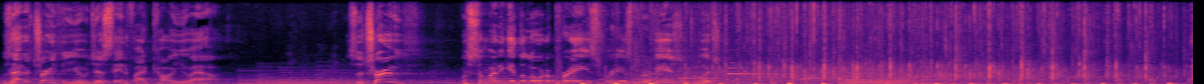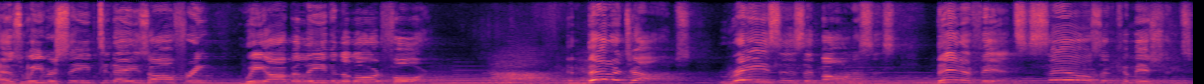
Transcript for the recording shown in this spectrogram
Was that the truth, or you were just saying if I'd call you out? It's the truth. Will somebody give the Lord a praise for his provision, would you? As we receive today's offering, we are believing the Lord for and better jobs, raises and bonuses, benefits, sales and commissions,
